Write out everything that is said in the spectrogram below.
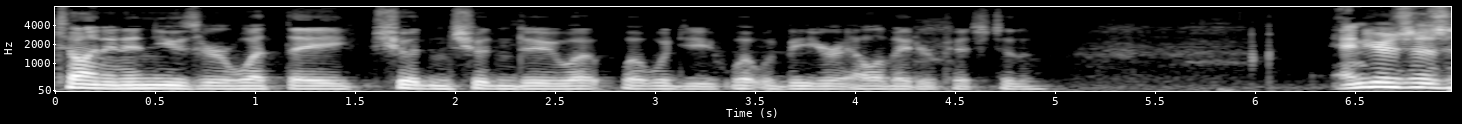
telling an end user what they should and shouldn't do, what, what would you what would be your elevator pitch to them? End users,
